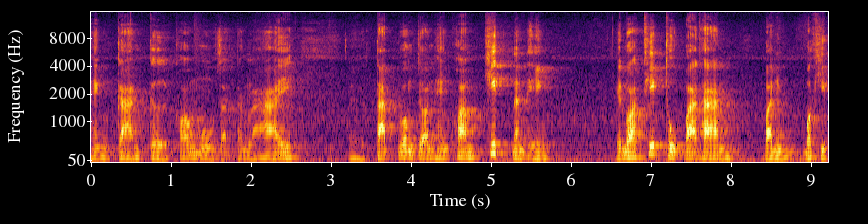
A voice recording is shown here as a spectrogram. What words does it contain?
แห่งการเกิดของหมู่สัตว์ทั้งหลายตัดวงจรแห่งความคิดนั่นเอง เห็นว่าทิฏฐุปาทานบันบคิด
